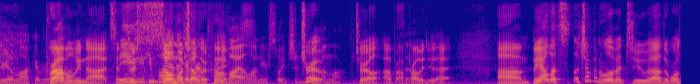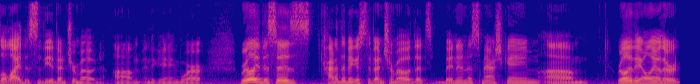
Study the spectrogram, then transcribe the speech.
re-unlock everything. probably not, since you, there's you can play so on much other things. profile on your Switch and True. unlock. the- True. I'll, I'll, I'll So- probably do that. Um, but yeah, let's let's jump in a little bit to uh, the World of Light. This is the adventure mode um, in the game, where really this is kind of the biggest adventure mode that's been in a Smash game. Um, really, the only other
